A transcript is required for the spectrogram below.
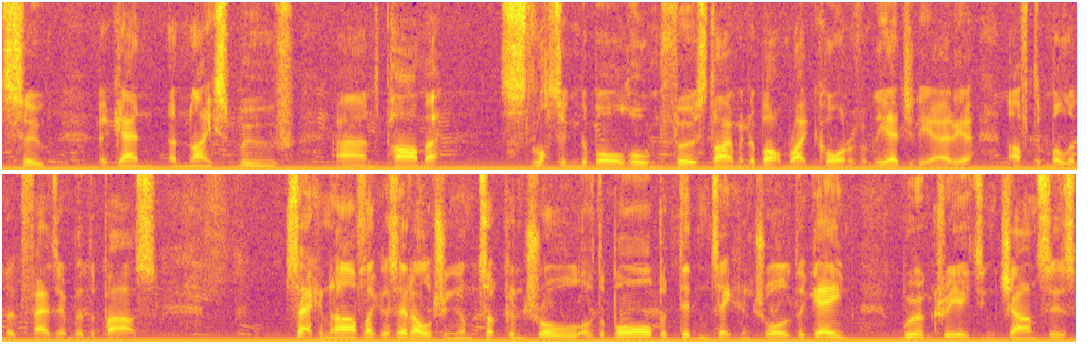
two. Again, a nice move, and Palmer slotting the ball home first time in the bottom right corner from the edge of the area after Mullin had fed him with the pass. Second half, like I said, Altrincham took control of the ball but didn't take control of the game, weren't creating chances,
